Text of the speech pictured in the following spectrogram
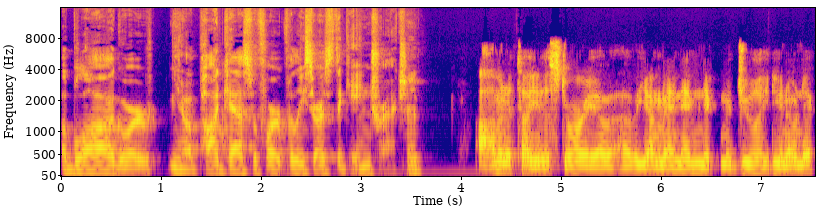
a blog or, you know, a podcast before it really starts to gain traction? I'm going to tell you the story of, of a young man named Nick Maggiulli. Do you know Nick?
